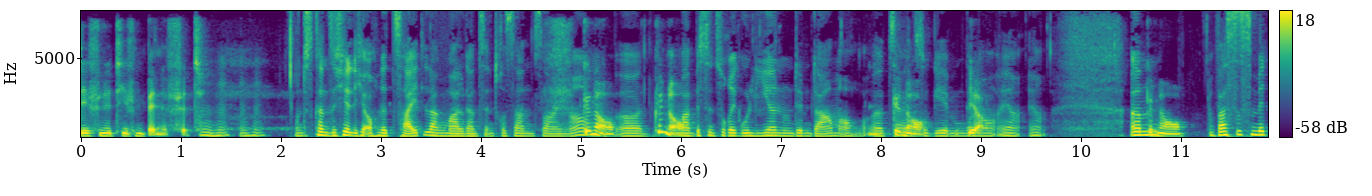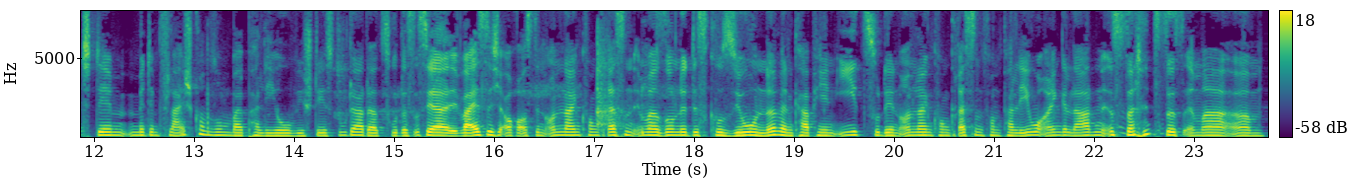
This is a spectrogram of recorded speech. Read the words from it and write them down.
definitiven Benefit. Mhm, mh. Und es kann sicherlich auch eine Zeit lang mal ganz interessant sein, ne? Genau, um, äh, genau. Mal ein bisschen zu regulieren und dem Darm auch äh, Zeit genau. zu geben. Genau, ja, ja. ja. Ähm, genau. Was ist mit dem, mit dem Fleischkonsum bei Paleo? Wie stehst du da dazu? Das ist ja, weiß ich auch aus den Online-Kongressen immer so eine Diskussion, ne? Wenn KPNI zu den Online-Kongressen von Paleo eingeladen ist, dann ist das immer ähm,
